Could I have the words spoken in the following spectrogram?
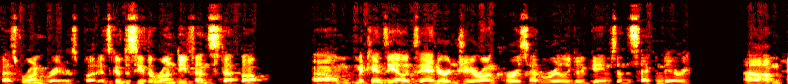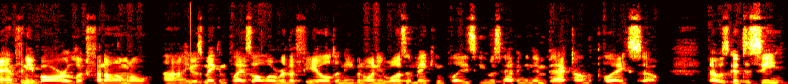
best run graders, but it's good to see the run defense step up. Um, Mackensie Alexander and Jayron Kearse had really good games in the secondary. Um, Anthony Barr looked phenomenal. Uh, he was making plays all over the field, and even when he wasn't making plays, he was having an impact on the play. So that was good to see.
